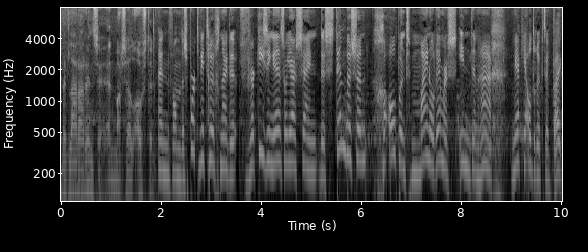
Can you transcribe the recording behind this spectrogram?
met Lara Rensen en Marcel Oosten. En van de sport weer terug naar de verkiezingen. Zojuist zijn de stembussen geopend. Mino Remmers in Den Haag. Merk je al drukte? Kijk,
